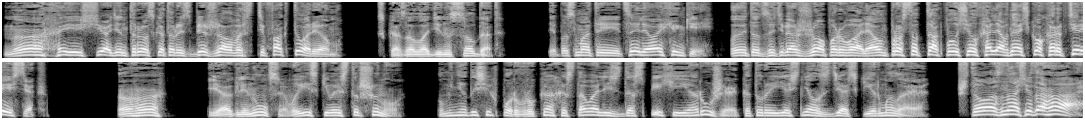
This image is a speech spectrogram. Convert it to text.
«Ну, еще один трос, который сбежал в артефакториум», — сказал один из солдат. «Ты посмотри, целехенький. Мы тут за тебя жопу рвали, а он просто так получил халявное очко характеристик». «Ага». Я оглянулся, выискивая старшину. У меня до сих пор в руках оставались доспехи и оружие, которые я снял с дядьки Ермолая. «Что значит «ага»?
